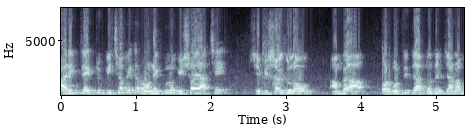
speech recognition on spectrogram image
তারিখটা একটু পিছাবে, কারণ অনেকগুলো বিষয় আছে। সে বিষয়গুলো আমরা পরবর্তীতে আপনাদের জানাব।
